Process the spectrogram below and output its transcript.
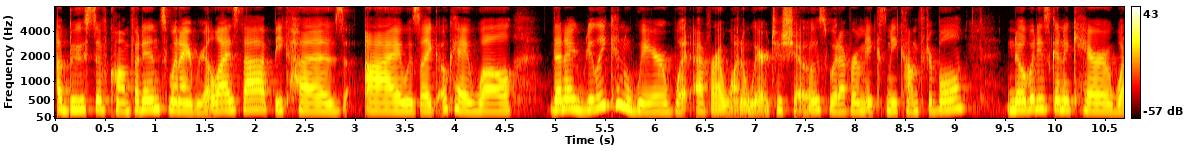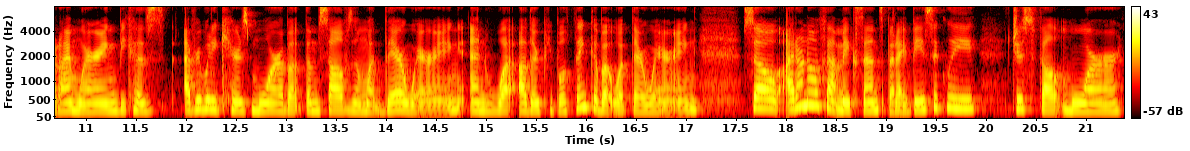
a boost of confidence when I realized that because I was like, okay, well, then I really can wear whatever I want to wear to shows, whatever makes me comfortable nobody's going to care what I'm wearing because everybody cares more about themselves and what they're wearing and what other people think about what they're wearing. So I don't know if that makes sense, but I basically just felt more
